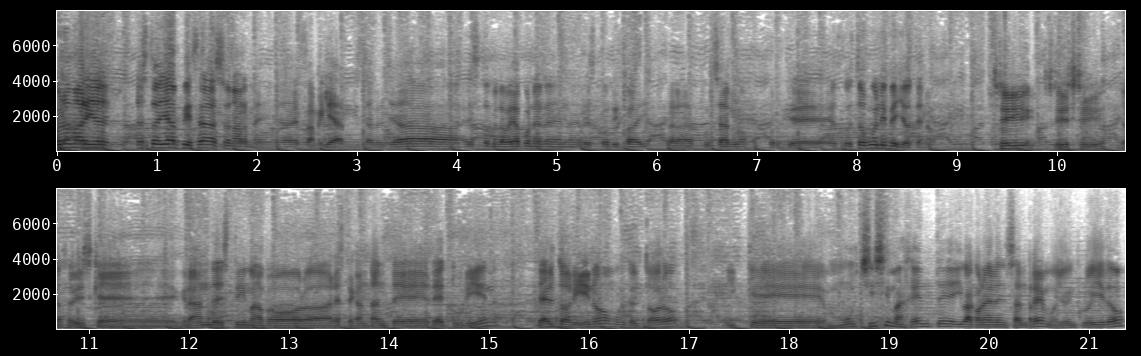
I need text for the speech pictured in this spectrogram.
Bueno, Mario, esto ya empieza a sonarme eh, familiar, ¿sabes? Ya esto me lo voy a poner en el Spotify para escucharlo, porque esto es Willy Peyote, ¿no? Sí, sí, sí. Ya sabéis que grande estima por este cantante de Turín, del Torino, muy del Toro, y que muchísima gente iba con él en San Remo, yo incluido,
